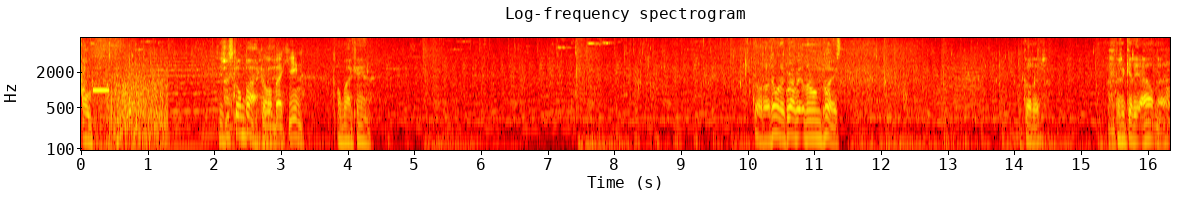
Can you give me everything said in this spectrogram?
Oh, he's just gone back. Going back in. you? Gone back in. God, I don't want to grab it in the wrong place. Got it. I better get it out now.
